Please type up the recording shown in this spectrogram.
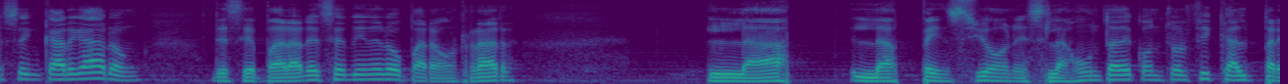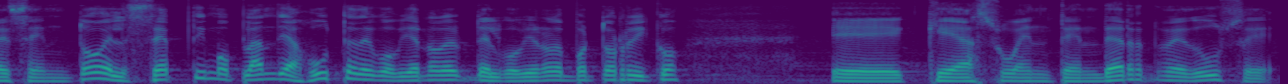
se encargaron de separar ese dinero para honrar las, pensiones. La Junta de Control Fiscal presentó el séptimo plan de ajuste gobierno del gobierno de Puerto Rico eh, que a su entender reduce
